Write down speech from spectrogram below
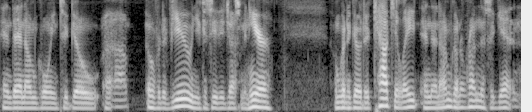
And then I'm going to go uh, over to view and you can see the adjustment here. I'm going to go to calculate and then I'm going to run this again.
